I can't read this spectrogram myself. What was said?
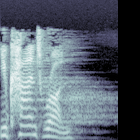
You can't run.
